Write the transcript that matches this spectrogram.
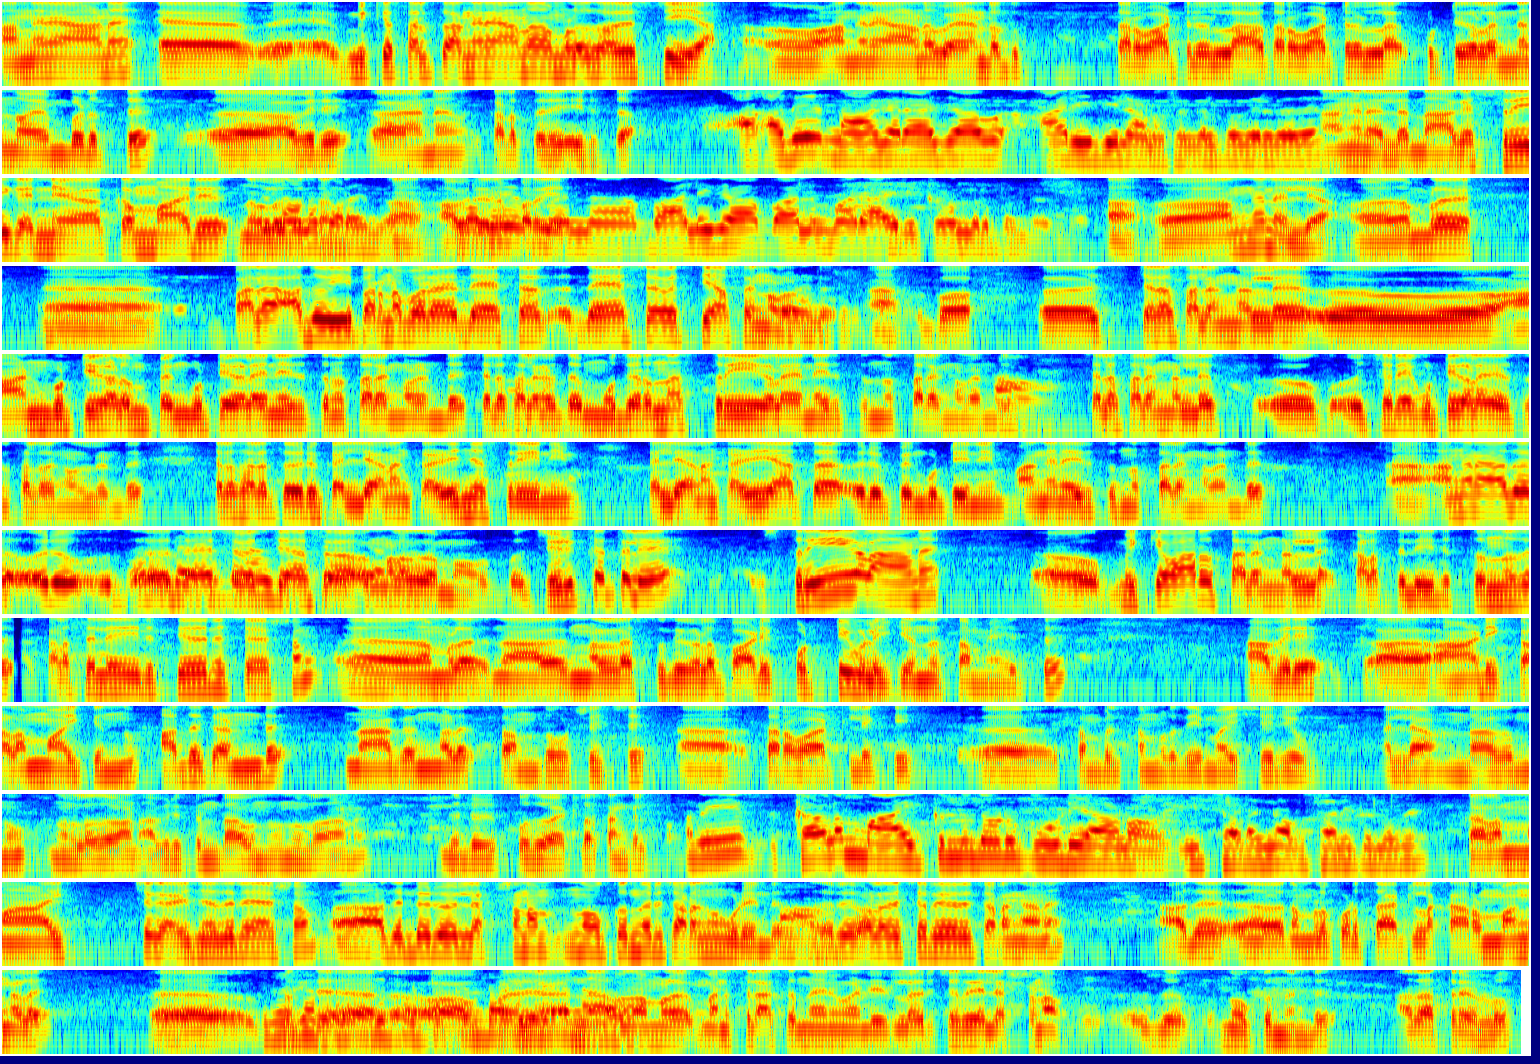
അങ്ങനെയാണ് മിക്ക സ്ഥലത്തും അങ്ങനെയാണ് നമ്മൾ സജസ്റ്റ് ചെയ്യുക അങ്ങനെയാണ് വേണ്ടതും. തറവാട്ടിലുള്ള ആ തറവാട്ടിലുള്ള കുട്ടികൾ തന്നെ നോയമ്പെടുത്ത് അവർ ആണ് കടത്തിൽ ഇരുത്തുക. അത് നാഗരാജാവ് ആ രീതിയിലാണോ സങ്കല്പം വരുന്നത്? അങ്ങനെയല്ല നാഗശ്രീ കന്യാക്കന്മാര് അവരെ പിന്നെ ബാലിക ബാലന്മാരായിരിക്കണം നിർബന്ധമുണ്ട് ആ അങ്ങനല്ല നമ്മൾ പല അത് ഈ പറഞ്ഞ പോലെ ദേശ ദേശ വ്യത്യാസങ്ങളുണ്ട്. ആ ഇപ്പോൾ ചില സ്ഥലങ്ങളിൽ ആൺകുട്ടികളും പെൺകുട്ടികളെ തന്നെ ഇരുത്തുന്ന സ്ഥലങ്ങളുണ്ട്. ചില സ്ഥലങ്ങളിൽ മുതിർന്ന സ്ത്രീകളെ തന്നെ ഇരുത്തുന്ന സ്ഥലങ്ങളുണ്ട്. ചില സ്ഥലങ്ങളിൽ ചെറിയ കുട്ടികളെ ഇരുത്തുന്ന സ്ഥലങ്ങളിലുണ്ട് ചില സ്ഥലത്ത് ഒരു കല്യാണം കഴിഞ്ഞ സ്ത്രീനെയും കല്യാണം കഴിയാത്ത ഒരു പെൺകുട്ടീനെയും അങ്ങനെ ഇരുത്തുന്ന സ്ഥലങ്ങളുണ്ട്. അങ്ങനെ അത് ഒരു ദേശ വ്യത്യാസങ്ങൾ ചുരുക്കത്തിൽ സ്ത്രീകളാണ് മിക്കവാറും സ്ഥലങ്ങളിൽ കളത്തിൽ ഇരുത്തുന്നത്. കളത്തിൽ ഇരുത്തിയതിന് ശേഷം നമ്മൾ നാഗങ്ങളുടെ സ്തുതികൾ പാടി കൊട്ടി വിളിക്കുന്ന സമയത്ത് അവർ ആടി കളം വായിക്കുന്നു അത് കണ്ട് നാഗങ്ങൾ സന്തോഷിച്ച് തറവാട്ടിലേക്ക് സമ്പൽ സമൃദ്ധിയും ഐശ്വര്യവും എല്ലാം ഉണ്ടാകുന്നു എന്നുള്ളതാണ് അവർക്ക് ഉണ്ടാകുന്നു എന്നുള്ളതാണ് ഇതിന്റെ ഒരു പൊതുവായിട്ടുള്ള സങ്കല്പം. അപ്പോൾ ഈ കളം മായ്ക്കുന്നതോട് കൂടിയാണോ ഈ ചടങ്ങ് അവസാനിക്കുന്നത്? കളം മായ്ച്ചു കഴിഞ്ഞതിന് ശേഷം അതിന്റെ ഒരു ലക്ഷണം നോക്കുന്ന ഒരു ചടങ്ങും കൂടിയുണ്ട്. ഉണ്ട് അതൊരു വളരെ ചെറിയൊരു ചടങ്ങാണ്. അത് നമ്മൾ കൊടുത്തായിട്ടുള്ള കർമ്മങ്ങൾ. നമ്മൾ മനസ്സിലാക്കുന്നതിന് വേണ്ടിയിട്ടുള്ള ഒരു ചെറിയ ലക്ഷണം ഇത് നോക്കുന്നുണ്ട്. അത് അത്രേ ഉള്ളൂ.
